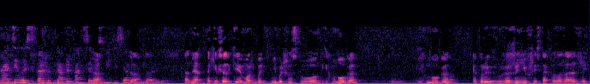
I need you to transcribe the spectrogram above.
родилась, скажем так, в конце Да, 80-х. да, да. Да, нет, таких все-таки может быть не большинство, таких много, таких много, которые уже женившись так продолжают жить.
